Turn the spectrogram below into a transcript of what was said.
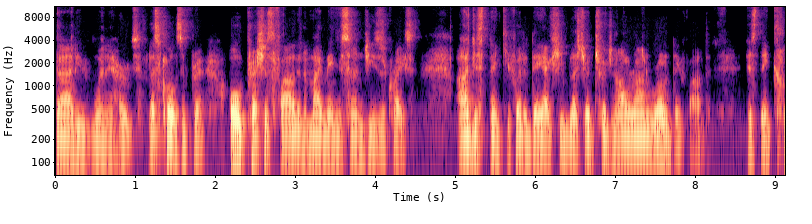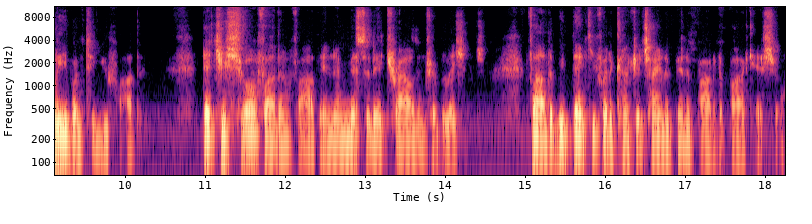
God even when it hurts. Let's close in prayer. Oh, precious Father, in the mighty name of your Son, Jesus Christ. I just thank you for the day. Actually, bless your children all around the world today, Father, as they cleave unto you, Father. That you show, Father and Father, in the midst of their trials and tribulations. Father, we thank you for the country of China being a part of the podcast show.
